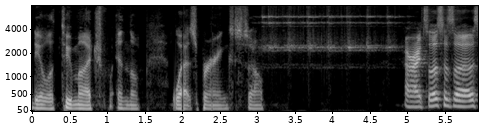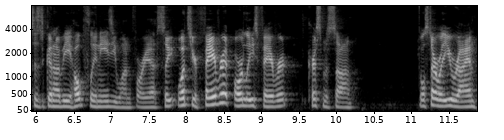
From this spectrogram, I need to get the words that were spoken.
deal with too much in the wet springs. So. All right, so this is a this is going to be hopefully an easy one for you. So, what's your favorite or least favorite Christmas song? We'll start with you, Ryan.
